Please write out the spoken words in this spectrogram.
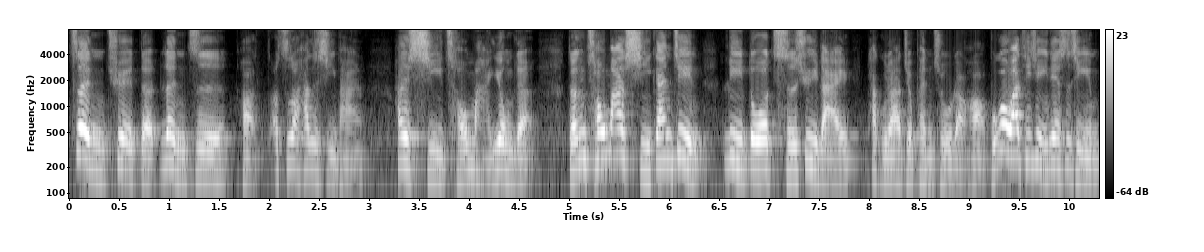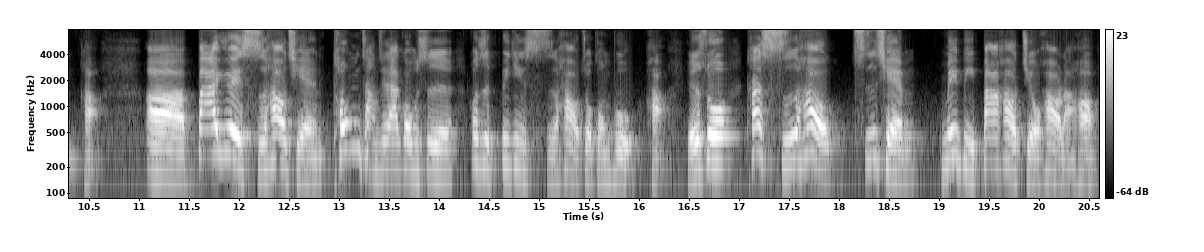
正确的认知？好，知道它是洗盘，它是洗筹码用的。等筹码洗干净，利多持续来，它股价就喷出了哈。不过我要提醒一件事情，哈啊，八月十号前，通常这家公司或是毕竟十号做公布，哈，也就是说它十号之前，maybe 八号九号了哈，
